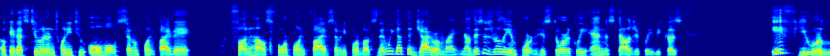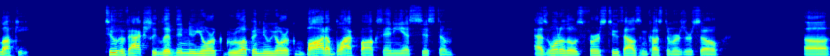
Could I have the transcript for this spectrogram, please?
Okay, that's 222 oval, 7.5A. Funhouse, 4.5, 74 bucks. Then we got the Gyromite. Now, this is really important historically and nostalgically because if you were lucky to have actually lived in New York, grew up in New York, bought a black box NES system as one of those first 2,000 customers or so, uh,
